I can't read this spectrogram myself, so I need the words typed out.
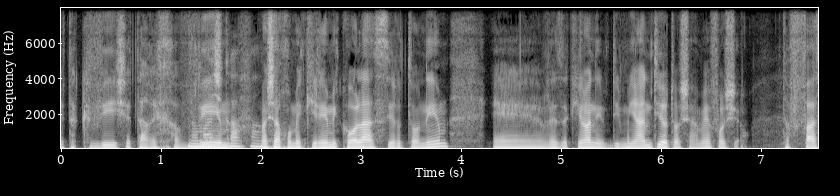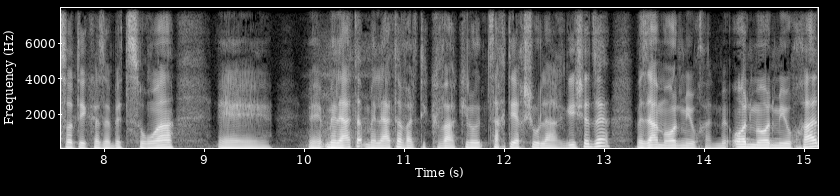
את הכביש, את הרכבים, ממש ככה. מה שאנחנו מכירים מכל הסרטונים, אה, וזה כאילו, אני דמיינתי אותו שם איפשהו. תפס אותי כזה בצורה אה, מלאת, מלאת אבל תקווה, כאילו הצלחתי איכשהו להרגיש את זה, וזה היה מאוד מיוחד, מאוד מאוד מיוחד.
